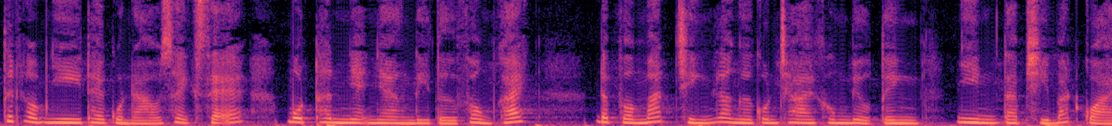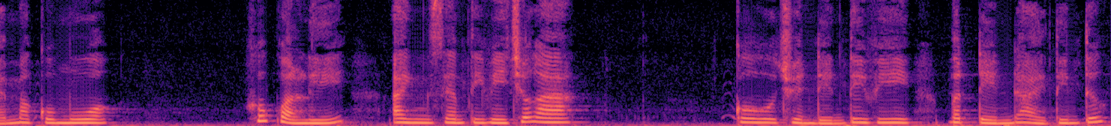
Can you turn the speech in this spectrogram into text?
Tất Ngọc Nhi thay quần áo sạch sẽ Một thân nhẹ nhàng đi tới phòng khách. Đập vào mắt chính là người con trai không biểu tình Nhìn tạp chí bắt quái mà cô mua. Khúc quản lý Anh xem tivi trước à? Cô chuyển đến tivi Bật đến đài tin tức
